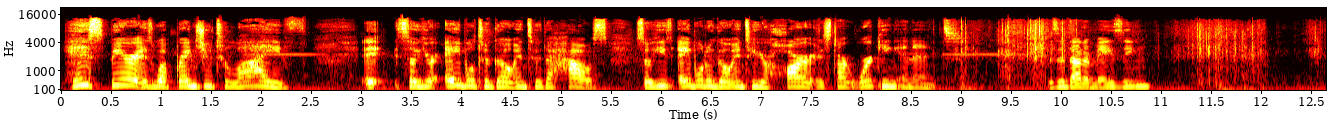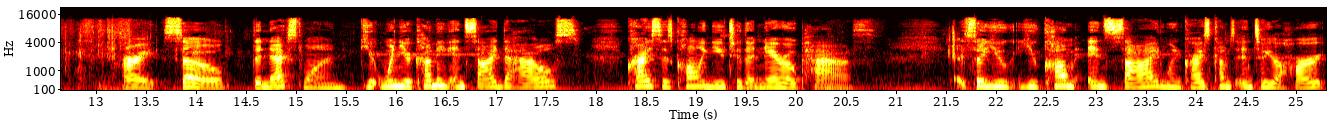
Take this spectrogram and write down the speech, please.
His Spirit is what brings you to life. It, so you're able to go into the house. So he's able to go into your heart and start working in it. Isn't that amazing? All right, so the next one, you, when you're coming inside the house, Christ is calling you to the narrow path. So you you come inside when Christ comes into your heart,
